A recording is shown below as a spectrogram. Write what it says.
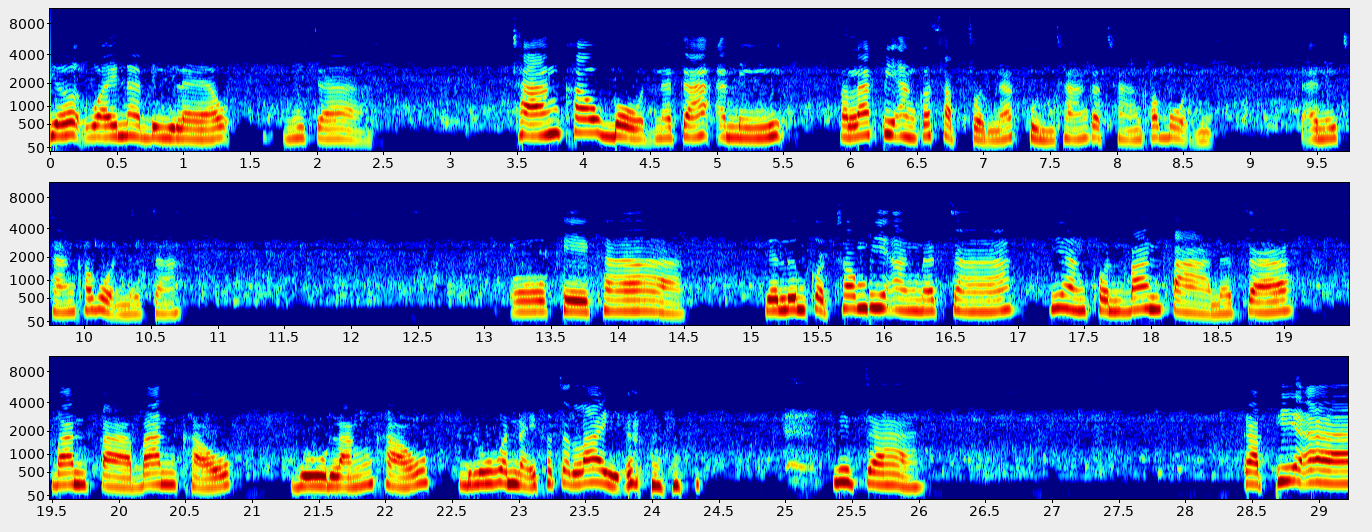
เยอะๆไว้น่ะดีแล้ว นี่จ้าช้างเข้าโบสถ์นะจ๊ะ อันนี้ตอนแรกพี่อังก็สับสนนะขุนช้างกับช้างเข้าโบสถ์เนี่ย แต่อันนี้ช้างเข้าโบสถ์นะจ๊ะ โอเคค่ะ อย่าลืมกดช่องพี่อังนะจ๊ะ พี่อังคนบ้านป่านะจ๊ะ บ้านป่าบ้านเขา อยู่หลังเขา ไม่รู้วันไหนเขาจะไล่ นี่จ้ากับพี่อา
